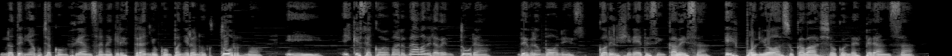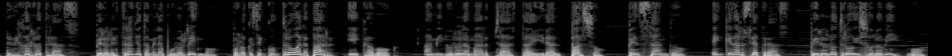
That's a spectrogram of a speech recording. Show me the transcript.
no tenía mucha confianza en aquel extraño compañero nocturno y, y que se acobardaba de la aventura de brombones con el jinete sin cabeza. Espolió a su caballo con la esperanza de dejarlo atrás, pero el extraño también apuró el ritmo, por lo que se encontró a la par, y Cabok aminoró la marcha hasta ir al paso, pensando en quedarse atrás, pero el otro hizo lo mismo.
